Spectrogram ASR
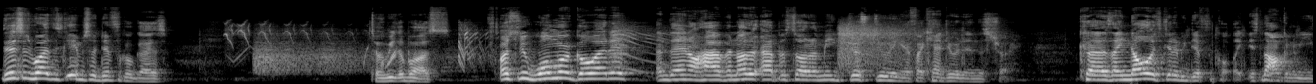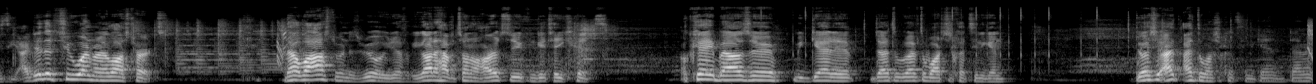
This is why this game is so difficult, guys. To beat the boss. Let's do one more go at it, and then I'll have another episode of me just doing it if I can't do it in this try. Because I know it's going to be difficult. Like, it's not going to be easy. I did the 2-1 but I lost Hurts. That last one is really difficult. You gotta have a ton of hearts so you can get take hits. Okay, Bowser, we get it. Do I have to, have to watch this cutscene again? Do I, I, I have to watch the cutscene again. Damn it!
